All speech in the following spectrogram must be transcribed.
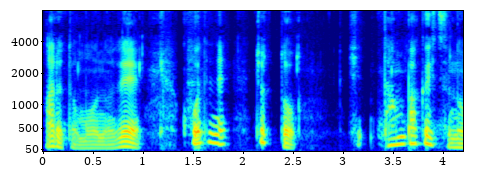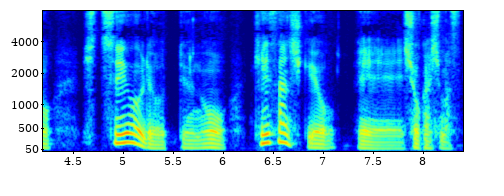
あると思うので、ここでね、ちょっとタンパク質の必要量っていうのを計算式を、えー、紹介します。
